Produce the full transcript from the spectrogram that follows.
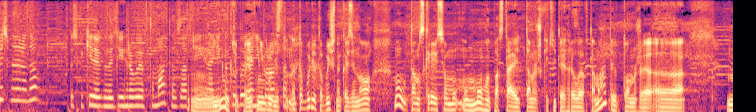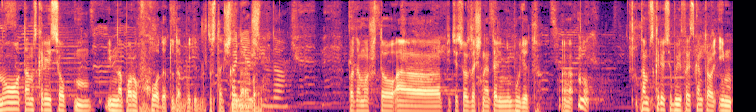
Ну, ну, принципе, наверное, да. То есть какие-то вот эти игровые автоматы, азартные игры, они ну, как типа, бы, их они не просто... будет. Это будет обычно казино. Ну, там, скорее всего, могут поставить там же какие-то игровые автоматы в том же. э, но там, скорее всего, именно порог входа туда будет достаточно Конечно, дорогой. да. Потому что э, пятизвездочный отель не будет... э, ну, там, скорее всего, будет фейс-контроль. Им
